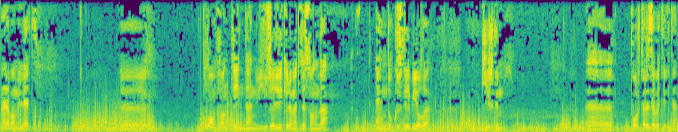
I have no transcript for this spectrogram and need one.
Merhaba millet. Ee, Bloemfontein'den 150 kilometre sonra N9 diye bir yola girdim. Ee, Port Elizabeth'e giden.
